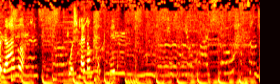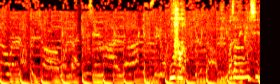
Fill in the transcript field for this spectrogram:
任安乐，我是来当太子妃的。你好，我叫零零七。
